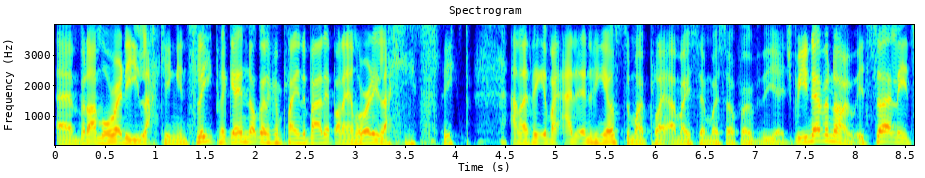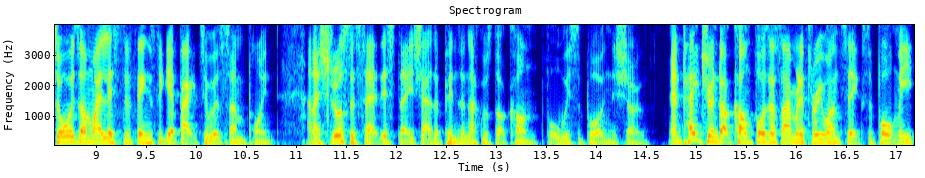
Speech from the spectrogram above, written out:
Um, but I'm already lacking in sleep. Again, not going to complain about it, but I am already lacking in sleep. And I think if I add anything else to my plate, I may send myself over the edge. But you never know. It's certainly, it's always on my list of things to get back to at some point. And I should also say at this stage, shout out to pinsandknuckles.com for always supporting the show. And patreon.com forward slash Simon316. Support me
